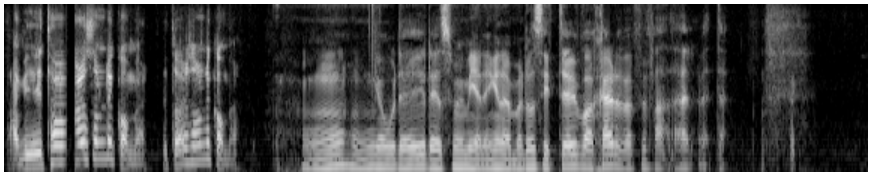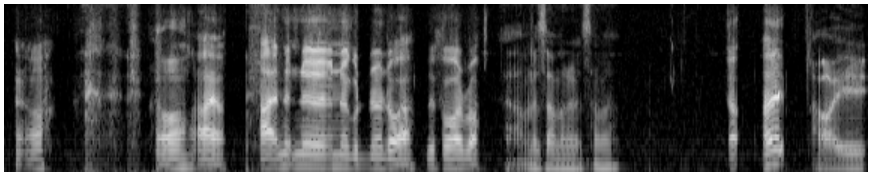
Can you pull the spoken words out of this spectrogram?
Ja, vi tar det som det kommer. Vi tar det som det kommer. Mm, mm, jo, det är ju det som är meningen där. Men då sitter jag ju bara själv. För fan, helvete. Ja. Ja, ja. ja. Nej, nu, nu, nu, nu drar jag. Du får ha det bra. Ja, men detsamma. detsamma. Ja, hej. Oj.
